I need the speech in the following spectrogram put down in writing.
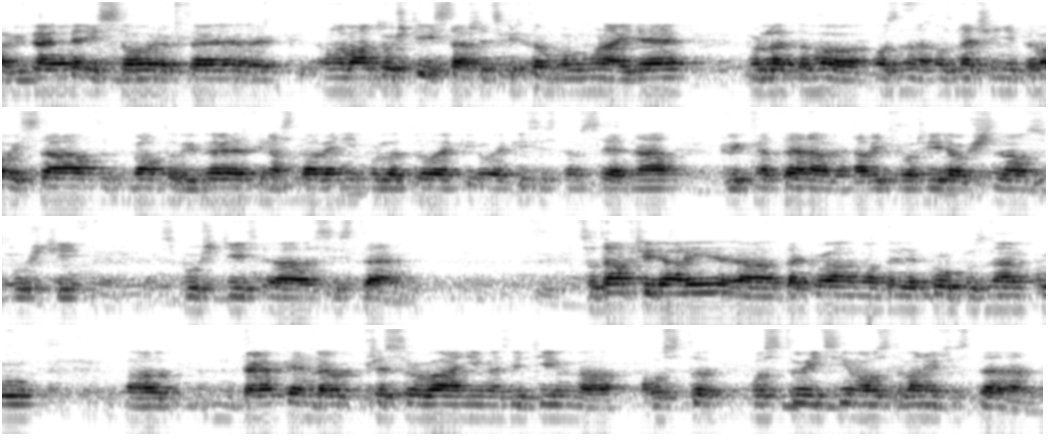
a vyberete ISO, do které, ono vám to už ty ISA všechny v tom homu najde, podle toho ozna, označení toho ISA vám to vybere ty nastavení podle toho, jaký, o jaký systém se jedná, kliknete na, na vytvořit a už se vám spouští spouští uh, systém. Co tam přidali, uh, taková, mám tady takovou poznámku, drag and drop přesouvání mezi tím hosto, hostujícím a hostovaným systémem.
